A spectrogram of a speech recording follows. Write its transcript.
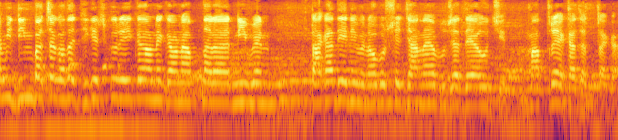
আমি ডিম বাচ্চার কথা জিজ্ঞেস করি এই কারণে কারণ আপনারা নিবেন টাকা দিয়ে নিবেন অবশ্যই জানায় বুঝা দেওয়া উচিত। মাত্র এক হাজার টাকা।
